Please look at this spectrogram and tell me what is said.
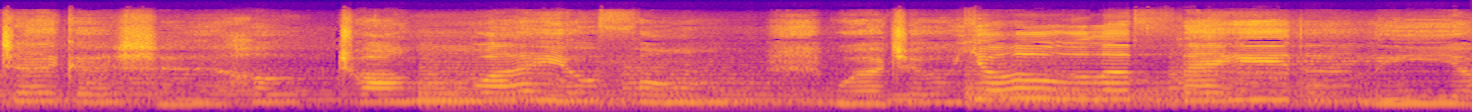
这个时候窗外有风，我就有了飞的理由。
